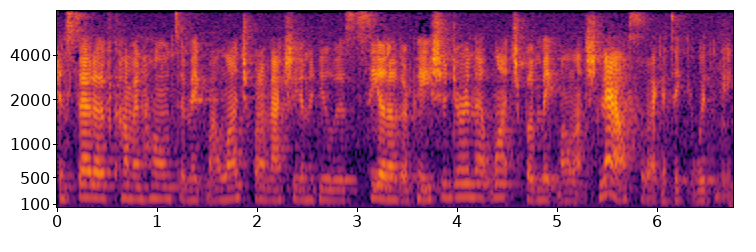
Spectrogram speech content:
instead of coming home to make my lunch what i'm actually gonna do is see another patient during that lunch but make my lunch now so i can take it with me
